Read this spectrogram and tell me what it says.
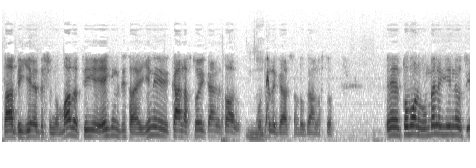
θα τι γίνεται στην ομάδα, τι έγινε, τι θα γίνει, κάνει αυτό ή κάνει το άλλο. Ναι. Ποτέ δεν κάτσε να το κάνω αυτό. Ε, το μόνο που μου έλεγε είναι ότι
